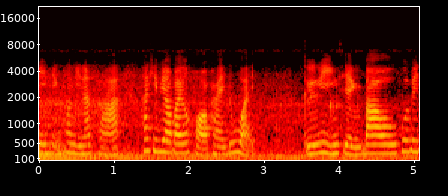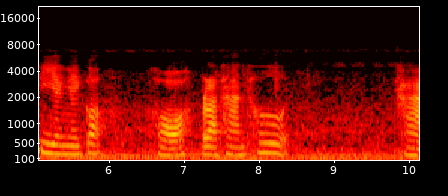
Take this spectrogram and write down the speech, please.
มีเพียงเท่านี้นะคะ ถ้าคลิปยาวไปก็ขออภัยด้วย หรือหญิงเสียงเบาพูดไม่ดียังไงก็ขอประทานโทษค่ะ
